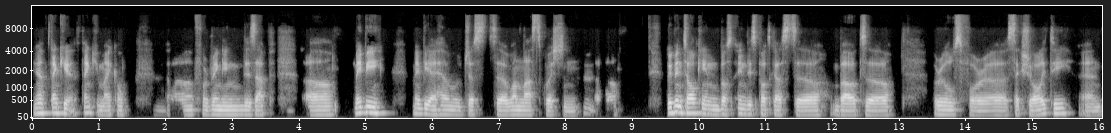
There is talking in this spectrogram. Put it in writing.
Yeah, thank you, thank you, Michael, mm. uh, for bringing this up. Uh, maybe maybe I have just uh, one last question. Hmm. Uh, we've been talking in this podcast uh, about uh, rules for uh, sexuality and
